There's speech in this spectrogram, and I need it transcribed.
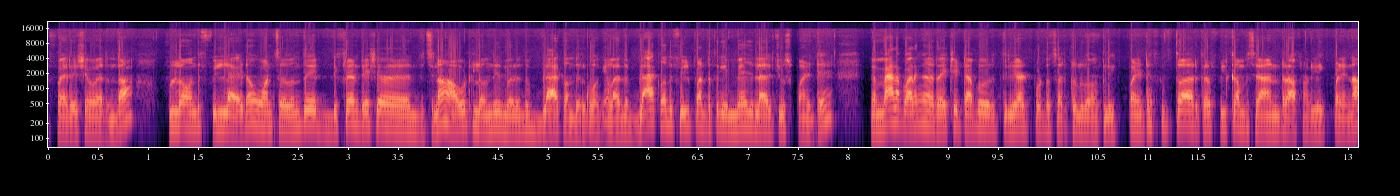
ஃபைவ் ரேஷியோவாக இருந்தால் ஃபுல்லாக வந்து ஃபில் ஆகிடும் ஒன்ஸ் அது வந்து டிஃப்ரெண்ட் ரேஷியோ இருந்துச்சுன்னா அவுட்டில் வந்து இது மாதிரி வந்து பிளாக் வந்துருக்கும் ஓகேங்களா அந்த பிளாக் வந்து ஃபில் பண்ணுறதுக்கு இமேஜ் லேயர் சூஸ் பண்ணிட்டு இங்கே மேலே பாருங்கள் ரைட் சைட் டாப்பில் ஒரு த்ரீ ஆட் போட்டு சர்க்கிளுக்கு கிளிக் பண்ணிட்டு ஃபிஃப்த்தாக இருக்கிற fill compass and option click பண்ணினா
